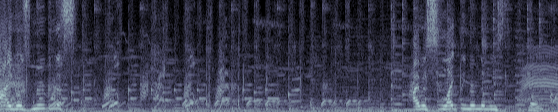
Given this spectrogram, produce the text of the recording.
I was moving this. I was slightly moving the we.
